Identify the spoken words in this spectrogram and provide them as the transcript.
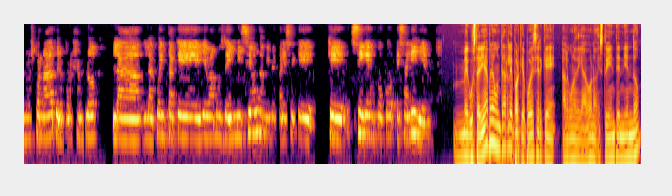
no, es por nada, pero por ejemplo, la, cuenta que llevamos de emisión, a mí me parece que, que sigue un poco esa línea. Me gustaría preguntarle, porque puede ser que alguno diga, bueno, estoy entendiendo,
